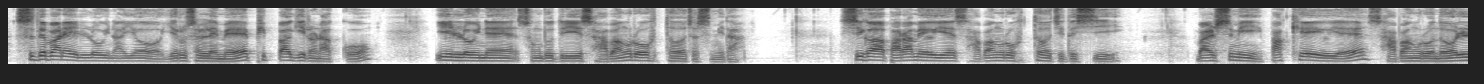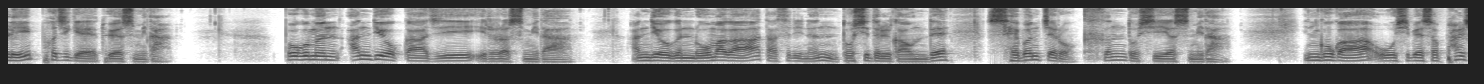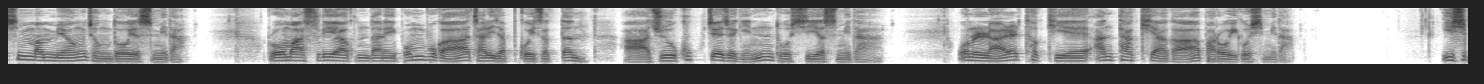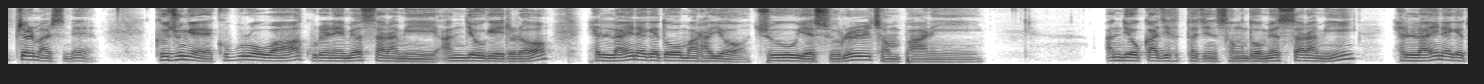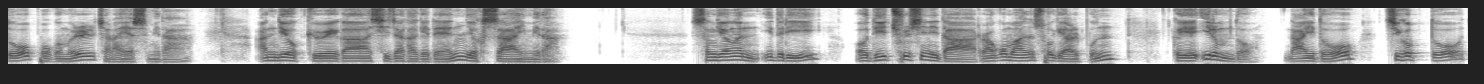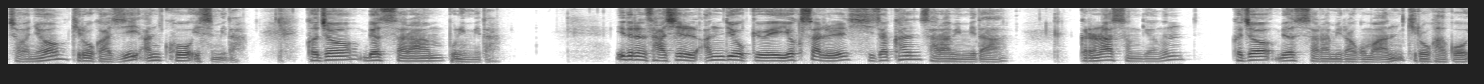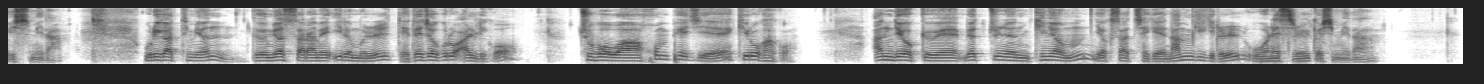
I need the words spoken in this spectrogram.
스데반의 일로 인하여 예루살렘에 핍박이 일어났고 이 일로 인해 성도들이 사방으로 흩어졌습니다. 씨가 바람에 의해 사방으로 흩어지듯이 말씀이 박해에 의해 사방으로 널리 퍼지게 되었습니다. 복음은 안디옥까지 이르렀습니다. 안디옥은 로마가 다스리는 도시들 가운데 세 번째로 큰 도시였습니다. 인구가 50에서 80만 명 정도였습니다. 로마 수리아 군단의 본부가 자리 잡고 있었던 아주 국제적인 도시였습니다. 오늘날 터키의 안타키아가 바로 이곳입니다. 20절 말씀에 그 중에 구브로와 구레네 몇 사람이 안디옥에 이르러 헬라인에게도 말하여 주 예수를 전파하니 안디옥까지 흩어진 성도 몇 사람이 헬라인에게도 복음을 전하였습니다. 안디옥 교회가 시작하게 된 역사입니다. 성경은 이들이 어디 출신이다 라고만 소개할 뿐 그의 이름도 나이도 직업도 전혀 기록하지 않고 있습니다. 그저 몇 사람 뿐입니다. 이들은 사실 안디옥 교회의 역사를 시작한 사람입니다. 그러나 성경은 그저 몇 사람이라고만 기록하고 있습니다. 우리 같으면 그 몇 사람의 이름을 대대적으로 알리고 주보와 홈페이지에 기록하고 안디옥 교회 몇 주년 기념 역사책에 남기기를 원했을 것입니다.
